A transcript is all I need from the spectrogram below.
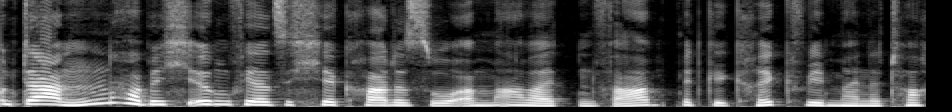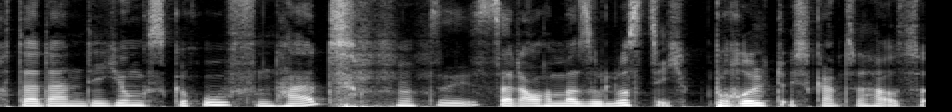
und dann habe ich irgendwie, als ich hier gerade so am Arbeiten war, mitgekriegt, wie meine Tochter dann die Jungs gerufen hat. Sie ist dann auch immer so lustig, brüllt durchs ganze Haus so,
